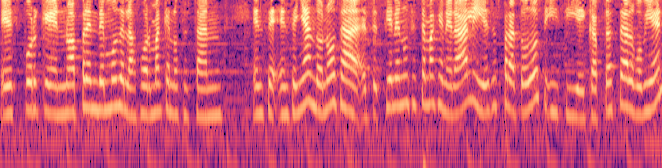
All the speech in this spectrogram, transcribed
es porque no aprendemos de la forma que nos están enseñando, ¿no? O sea, tienen un sistema general y eso es para todos y si captaste algo bien,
